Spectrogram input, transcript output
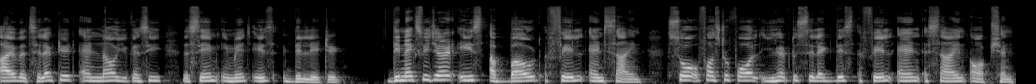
I will select it and now you can see the same image is deleted. The next feature is about fill and sign. So first of all, you have to select this fill and sign option.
